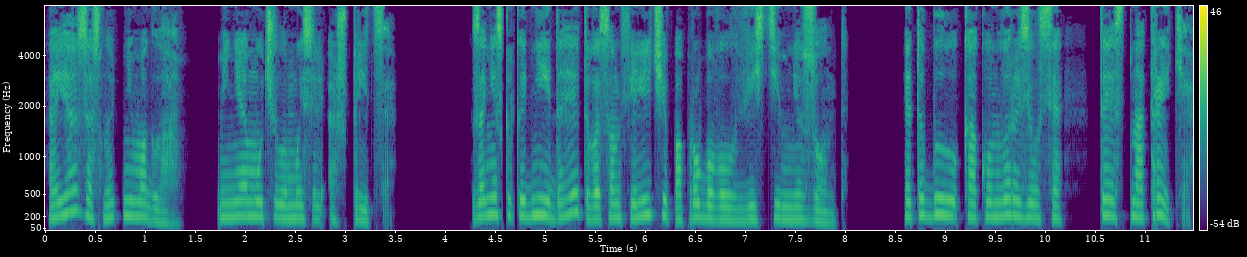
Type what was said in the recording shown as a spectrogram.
А я заснуть не могла. Меня мучила мысль о шприце. За несколько дней до этого Сан-Феличи попробовал ввести мне зонд. Это был, как он выразился, тест на треке.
